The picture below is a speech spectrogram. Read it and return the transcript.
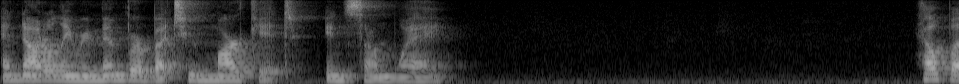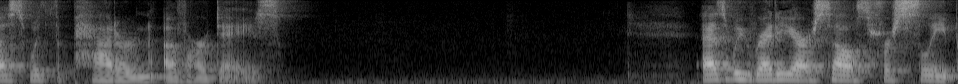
And not only remember, but to mark it in some way. Help us with the pattern of our days. As we ready ourselves for sleep,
